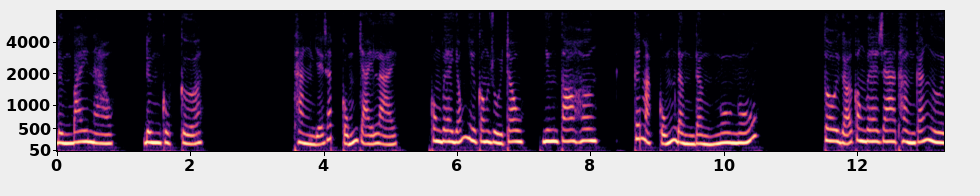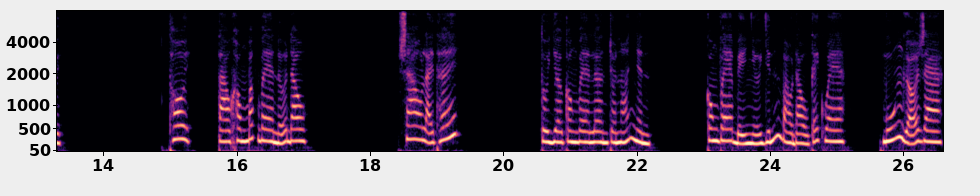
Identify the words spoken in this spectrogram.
Đừng bay nào, đừng cục cửa. Thằng dãy rách cũng chạy lại. Con ve giống như con ruồi trâu, nhưng to hơn. Cái mặt cũng đần đần ngô ngố. Tôi gỡ con ve ra thần cả người. Thôi, tao không bắt ve nữa đâu. Sao lại thế? Tôi giơ con ve lên cho nó nhìn. Con ve bị nhựa dính vào đầu cái que. Muốn gỡ ra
